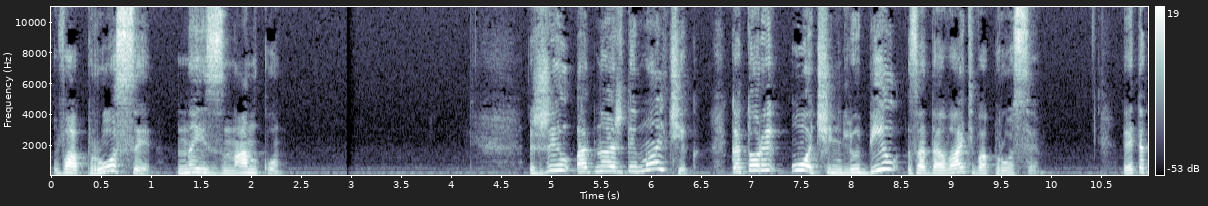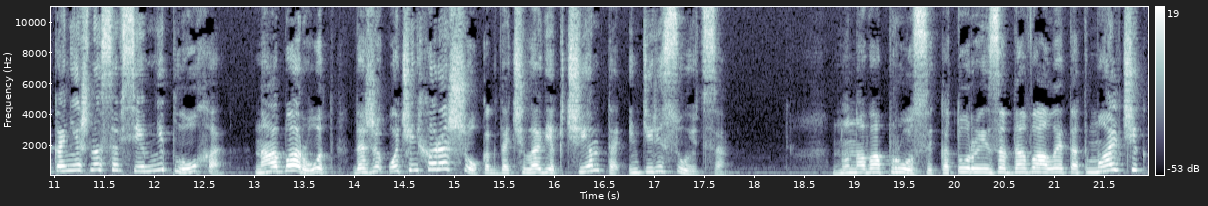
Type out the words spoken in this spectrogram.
«Вопросы наизнанку». Жил однажды мальчик, который очень любил задавать вопросы. Это, конечно, совсем неплохо – Наоборот, даже очень хорошо, когда человек чем-то интересуется. но на вопросы, которые задавал этот мальчик,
